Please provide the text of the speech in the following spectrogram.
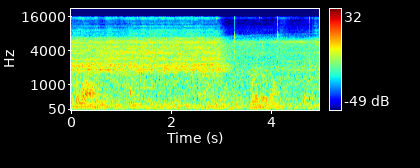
ਉੱਤੇ ਬਣਾ ਲੈਂਦੇ थोड़ा इधर बना।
